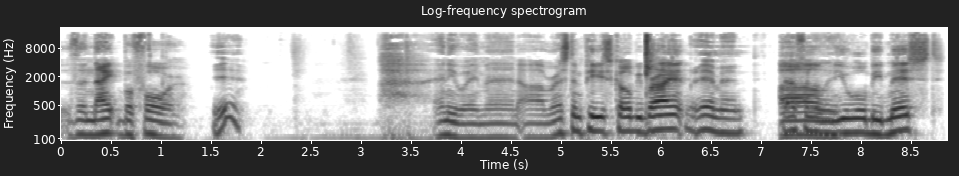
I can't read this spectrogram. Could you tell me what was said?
the night before. Yeah, Anyway, man, uh, rest in peace, Kobe Bryant. yeah, man. Um, Definitely. you will be missed.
